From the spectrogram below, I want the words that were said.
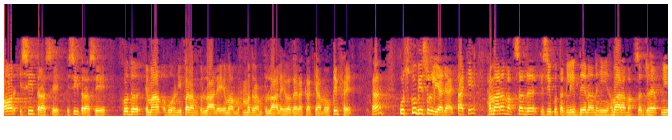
اور اسی طرح سے، اسی طرح سے خود امام ابو حنیفہ رحمۃ اللہ علیہ، امام محمد رحمۃ اللہ علیہ وغیرہ کا کیا موقف ہے ہاں؟ اس کو بھی سن لیا جائے تاکہ ہمارا مقصد کسی کو تکلیف دینا نہیں، ہمارا مقصد جو ہے اپنی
